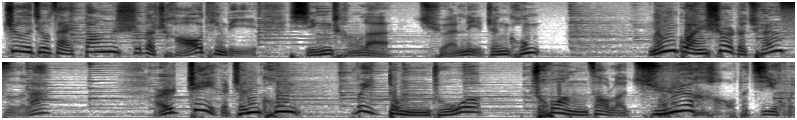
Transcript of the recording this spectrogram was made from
这就在当时的朝廷里形成了权力真空，能管事儿的全死了。而这个真空为董卓。创造了绝好的机会，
